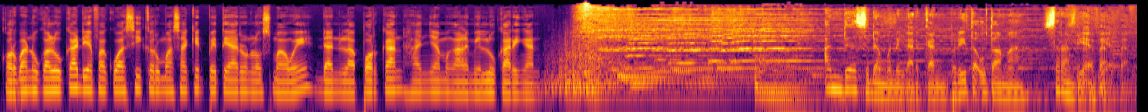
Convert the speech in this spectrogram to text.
Korban luka-luka dievakuasi ke Rumah Sakit PT Arun Loksmawe dan dilaporkan hanya mengalami luka ringan. Anda sedang mendengarkan berita utama Serambi FM.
